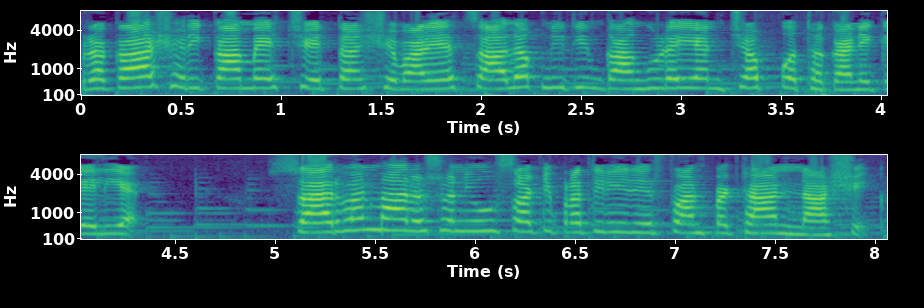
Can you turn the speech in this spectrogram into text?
प्रकाश रिकामे चेतन शेवाळे चालक नितीन गांगुडे यांच्या पथकाने केली आहे. सारवण महाराष्ट्र न्यूजसाठी प्रतिनिधी इरफान पठाण नाशिक.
